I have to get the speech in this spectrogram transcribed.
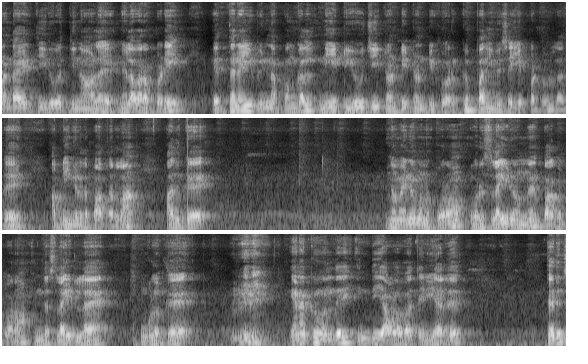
ரெண்டாயிரத்தி இருபத்தி நாலு நிலவரப்படி எத்தனை விண்ணப்பங்கள் நீட் யூஜி டுவெண்ட்டி டுவெண்ட்டி ஃபோருக்கு பதிவு செய்யப்பட்டுள்ளது? அப்படிங்கிறத பார்த்துடலாம் அதுக்கு நம்ம என்ன பண்ண போகிறோம் ஒரு ஸ்லைடு ஒன்று பார்க்க போகிறோம் இந்த ஸ்லைடில் உங்களுக்கு எனக்கும் வந்து ஹிந்தி அவ்வளோவா தெரியாது. தெரிஞ்ச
